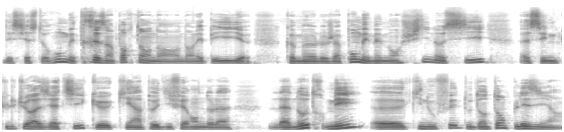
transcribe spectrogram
des sieste rooms, est très important dans, dans les pays euh, comme euh, le Japon, mais même en Chine aussi. C'est une culture asiatique qui est un peu différente de la, la nôtre, mais euh, qui nous fait tout d'un temps plaisir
